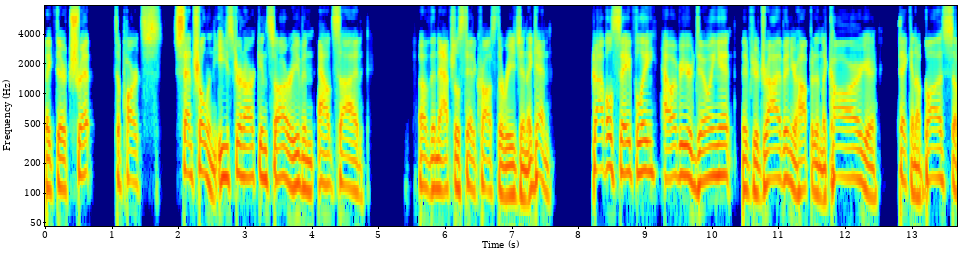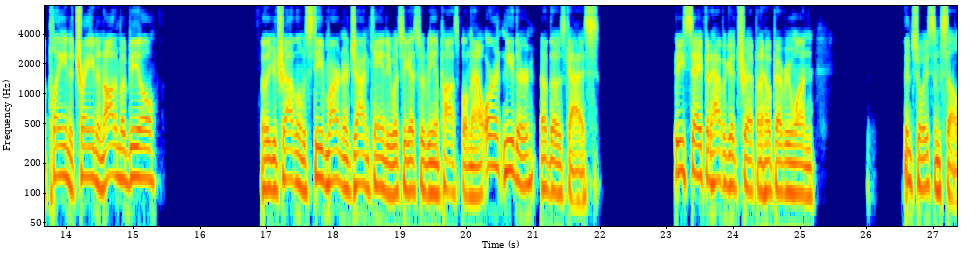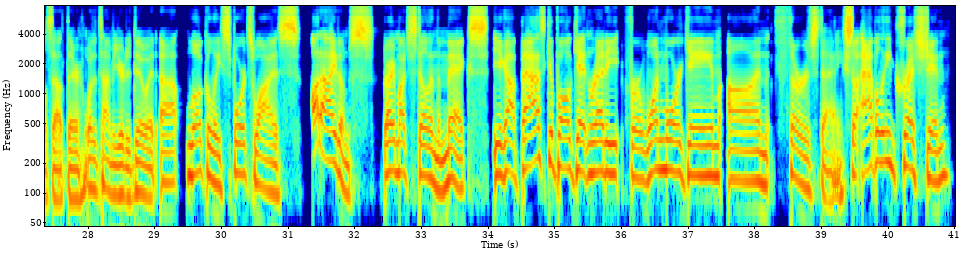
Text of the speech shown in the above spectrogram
make their trip to parts central and eastern Arkansas, or even outside of the natural state across the region. Again, travel safely, however you're doing it. If you're driving, you're hopping in the car, you're taking a bus, a plane, a train, an automobile. Whether you're traveling with Steve Martin or John Candy, which I guess would be impossible now, or neither of those guys. Be safe and have a good trip, and I hope everyone enjoys themselves out there. What a time of year to do it. Uh, locally, sports wise, a lot of items very much still in the mix. You got basketball getting ready for one more game on Thursday. So, Abilene Christian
